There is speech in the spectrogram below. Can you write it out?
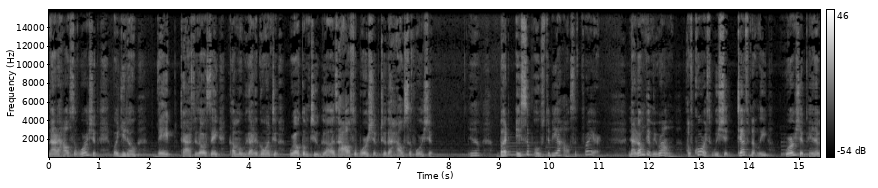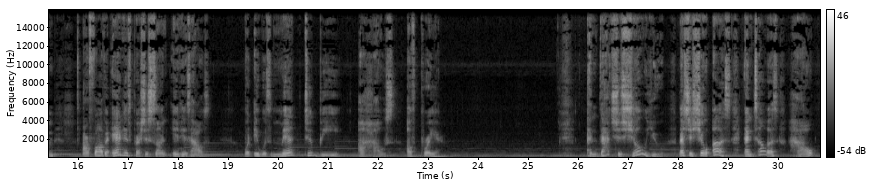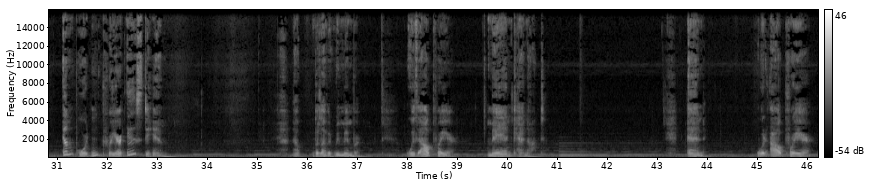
not a house of worship. But you know, they pastors always say, "Come, we got to go into welcome to God's house of worship, to the house of worship." You know, but it's supposed to be a house of prayer. Now, don't get me wrong. Of course, we should definitely worship Him, our Father, and His precious Son in His house. But it was meant to be a house of prayer. And that should show you that should show us and tell us how important prayer is to Him. Now, beloved, remember, without prayer, man cannot. And without prayer,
